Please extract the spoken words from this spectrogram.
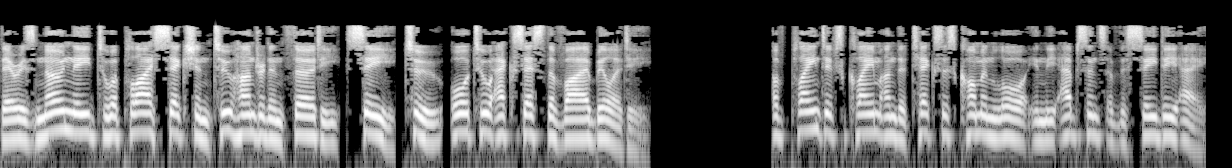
"...there is no need to apply Section 230 or to access the viability of plaintiffs' claim under Texas common law in the absence of the CDA.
